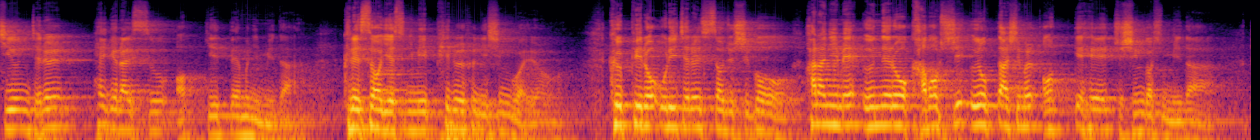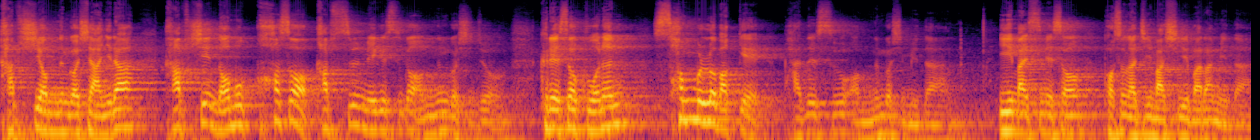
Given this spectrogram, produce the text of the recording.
지은 죄를 해결할 수 없기 때문입니다. 그래서 예수님이 피를 흘리신 거예요. 그 피로 우리 죄를 씻어주시고 하나님의 은혜로 값없이 의롭다 하심을 얻게 해 주신 것입니다. 값이 없는 것이 아니라 값이 너무 커서 값을 매길 수가 없는 것이죠. 그래서 구원은 선물로밖에 받을 수 없는 것입니다. 이 말씀에서 벗어나지 마시기 바랍니다.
